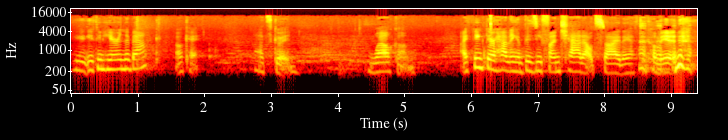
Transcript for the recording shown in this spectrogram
You, you can hear in the back? Okay, that's good. Welcome. I think they're having a busy, fun chat outside. They have to come in.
